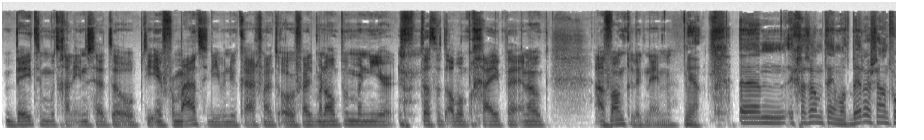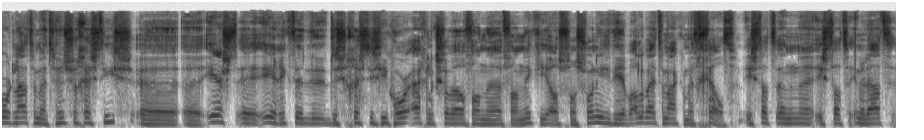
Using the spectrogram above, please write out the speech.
beter moet gaan inzetten op die informatie die we nu krijgen vanuit de overheid, maar dan op een manier dat we het allemaal begrijpen en ook aanvankelijk nemen. Ja, um, ik ga zo meteen wat bellers aan het woord laten met hun suggesties. Uh, uh, eerst, uh, Erik, de, de, suggesties die ik hoor eigenlijk zowel van, van Nicky als van Sonny, die hebben allebei te maken met geld. Is dat, een, is dat inderdaad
